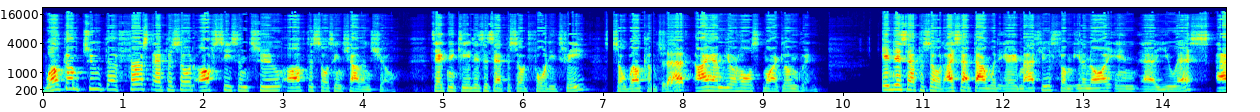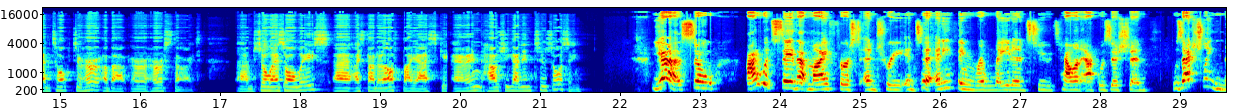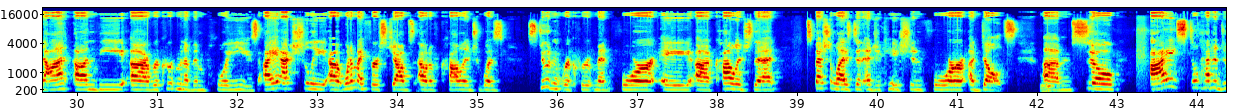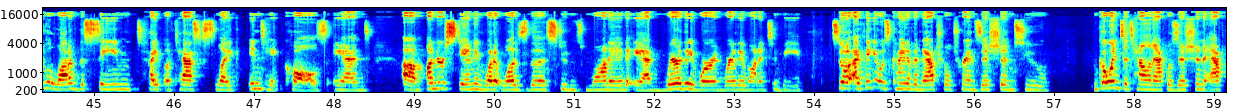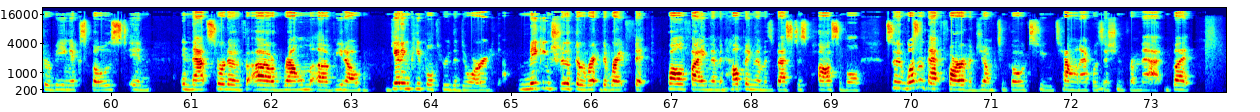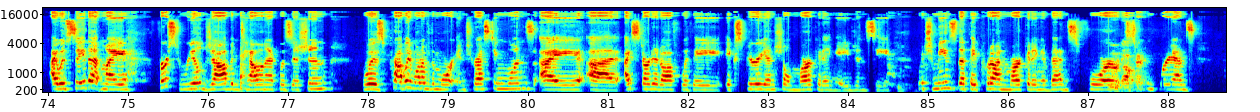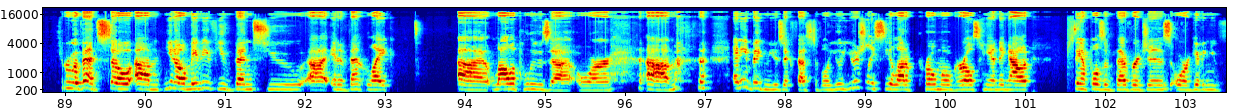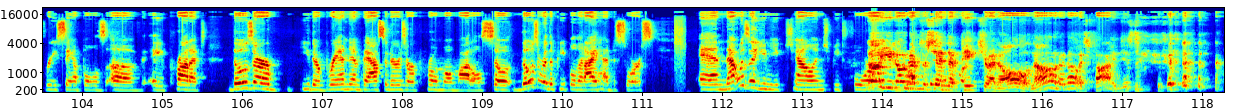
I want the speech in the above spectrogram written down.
Welcome to the first episode of season two of the Sourcing Challenge Show. Technically, this is episode 43, so welcome to that. I am your host, Mark Lundgren. In this episode, I sat down with Erin Matthews from Illinois in uh, US and talked to her about her, her start. Um, so as always, uh, I started off by asking Erin how she got into sourcing. Yeah, so I would say that my first entry into anything related to talent acquisition was actually not on the uh, recruitment of employees. I actually, uh, one of my first jobs out of college was student recruitment for a uh, college that specialized in education for adults. Mm-hmm. Um, so I still had to do a lot of the same type of tasks like intake calls and um, understanding what it was the students wanted and where they were and where they wanted to be. So I think it was kind of a natural transition to go into talent acquisition after being exposed in in that sort of uh, realm of you know getting people through the door, making sure that they're right, the right fit, qualifying them, and helping them as best as possible. So it wasn't that far of a jump to go to talent acquisition from that. But I would say that my first real job in talent acquisition was probably one of the more interesting ones. I uh, I started off with a experiential marketing agency, which means that they put on marketing events for okay. certain brands through events. So um, you know maybe if you've been to uh, an event like uh, Lollapalooza or um, any big music festival, you'll usually see a lot of promo girls handing out samples of beverages or giving you free samples of a product those are either brand ambassadors or promo models. So those were the people that I had to source. And that was a unique challenge before. No, you don't have to send a picture at all. No, no, no, it's fine. Just.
